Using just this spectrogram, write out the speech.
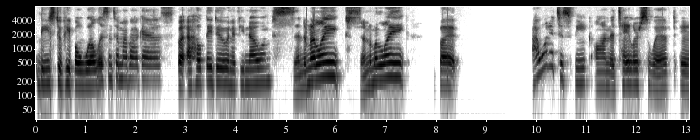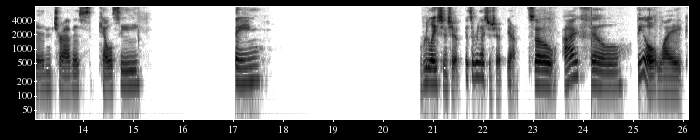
these two people will listen to my podcast, but I hope they do. And if you know them, send them a link, send them a link. But I wanted to speak on the Taylor Swift and Travis Kelce thing. Relationship. It's a relationship. Yeah. So I feel feel like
